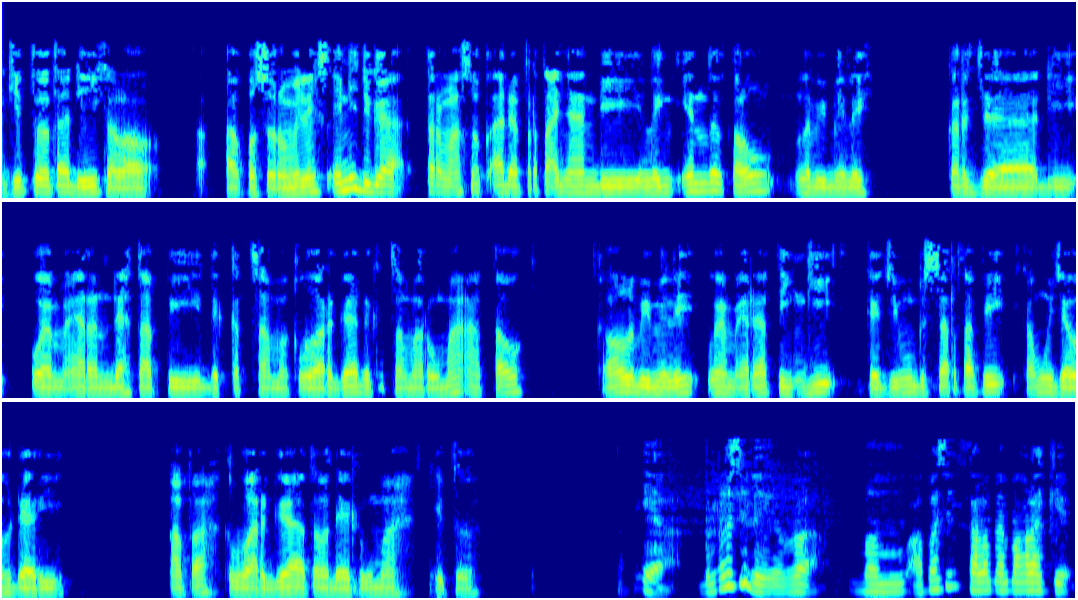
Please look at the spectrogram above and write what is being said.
gitu tadi kalau aku suruh milih. Ini juga termasuk ada pertanyaan di LinkedIn tuh kalau lebih milih kerja di UMR rendah tapi deket sama keluarga, deket sama rumah atau kalau lebih milih UMR-nya tinggi, gajimu besar tapi kamu jauh dari apa keluarga atau dari rumah gitu. Tapi ya bener sih nih Pak. Mem- apa sih kalau memang lagi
